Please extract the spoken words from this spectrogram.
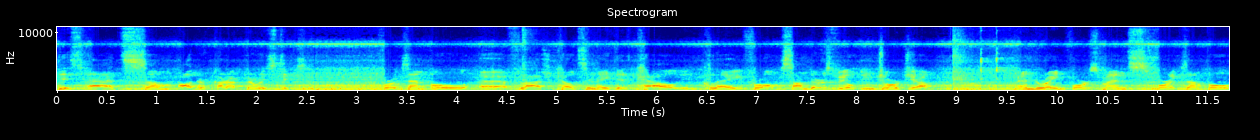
this adds some other characteristics. For example, uh, flash calcinated kaolin clay from Sandersville in Georgia, and reinforcements, for example,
